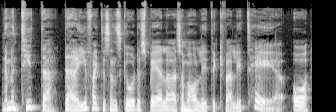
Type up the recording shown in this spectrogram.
nej men titta, där är ju faktiskt en skådespelare som har lite kvalitet. Och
